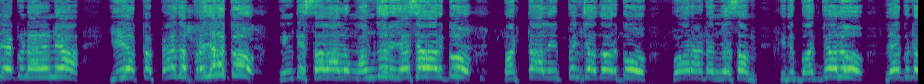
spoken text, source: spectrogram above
చేయకుండానే ఈ యొక్క పేద ప్రజలకు ఇంటి స్థలాలు మంజూరు చేసే వరకు పట్టాలు ఇప్పించేంత వరకు పోరాటం చేస్తాం. ఇది బద్వేలు లేకుంటే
